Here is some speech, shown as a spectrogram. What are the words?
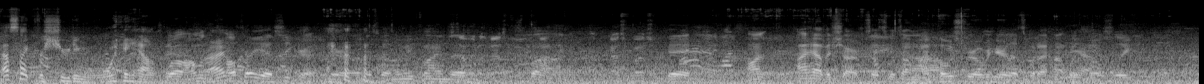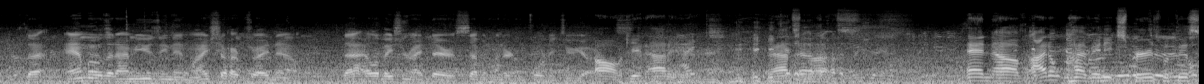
that's like for shooting way out there, Well, I'm, right? I'll tell you a secret here on this one. Let me find the spot. Okay, on, I have a Sharps. That's what's on my poster over here. That's what I hunt with Yeah. mostly. The ammo that I'm using in my Sharps right now, that elevation right there is 742 yards. Oh, get out of here! man. That's nuts. And uh, I don't have any experience with this.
